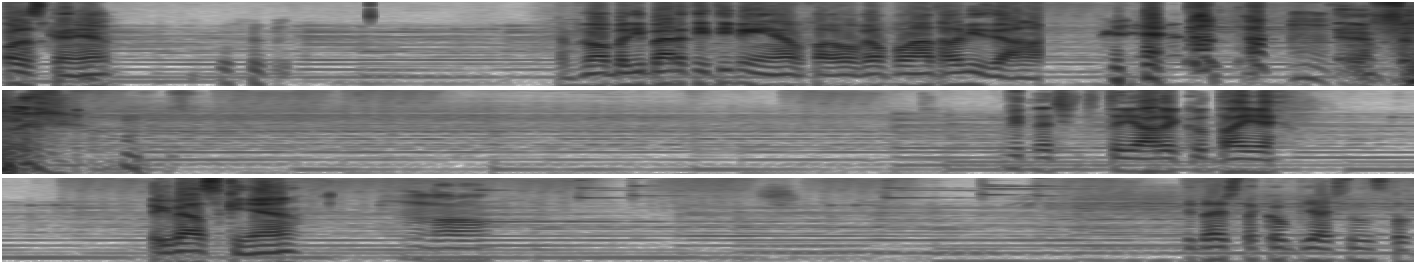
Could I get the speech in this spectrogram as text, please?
Polskę, nie? No, Liberty TV, nie? Wolna telewizja. Widać, że tutaj Jarek oddaje. Te gwiazdki, nie? No. Ty dajesz tak obijać non stop.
